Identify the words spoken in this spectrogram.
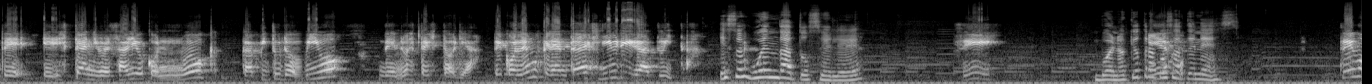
de este aniversario con un nuevo ca- capítulo vivo de nuestra historia. Recordemos que la entrada es libre y gratuita. Eso es buen dato, Cele. ¿eh? Sí. Bueno, ¿qué otra Y cosa después- tenés? Tengo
